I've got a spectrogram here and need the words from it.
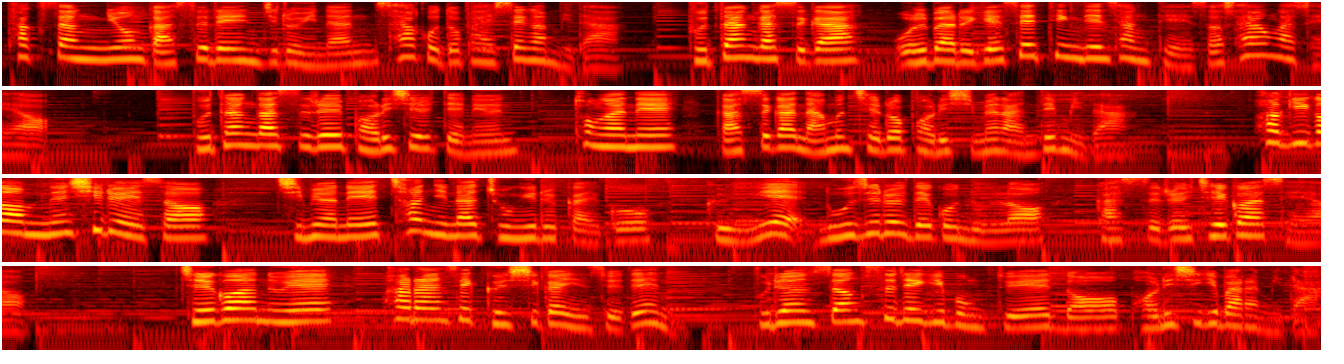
탁상용 가스레인지로 인한 사고도 발생합니다. 부탄가스가 올바르게 세팅된 상태에서 사용하세요. 부탄가스를 버리실 때는 통 안에 가스가 남은 채로 버리시면 안 됩니다. 화기가 없는 실외에서 지면에 천이나 종이를 깔고 그 위에 노즐을 대고 눌러 가스를 제거하세요. 제거한 후에 파란색 글씨가 인쇄된 불연성 쓰레기 봉투에 넣어 버리시기 바랍니다.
